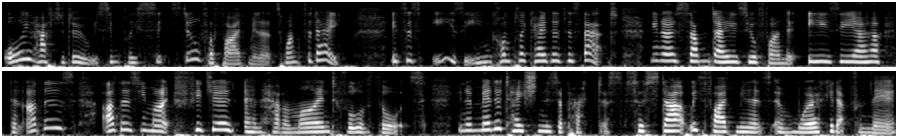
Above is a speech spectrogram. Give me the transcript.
All you have to do is simply sit still for five minutes once a day. It's as easy and complicated as that. You know, some days you'll find it easier than others, others you might fidget and have a mind full of thoughts. You know, meditation is a practice. So start with five minutes and work it up from there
